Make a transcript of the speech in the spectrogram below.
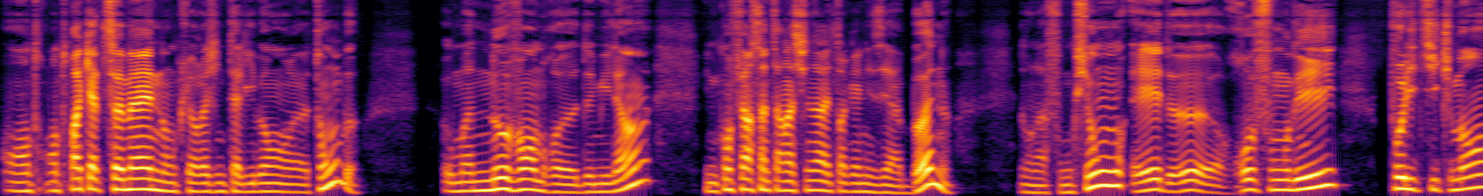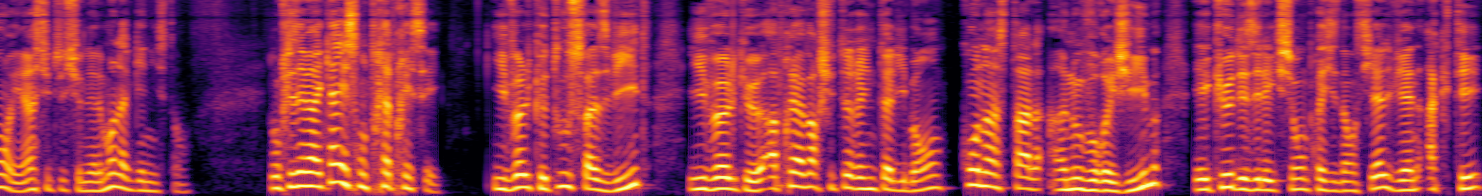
En, en 3-4 semaines, donc, le régime taliban tombe. Au mois de novembre 2001, une conférence internationale est organisée à Bonn, dont la fonction est de refonder politiquement et institutionnellement l'Afghanistan. Donc les Américains, ils sont très pressés. Ils veulent que tout se fasse vite. Ils veulent que, après avoir chuté le régime taliban, qu'on installe un nouveau régime et que des élections présidentielles viennent acter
